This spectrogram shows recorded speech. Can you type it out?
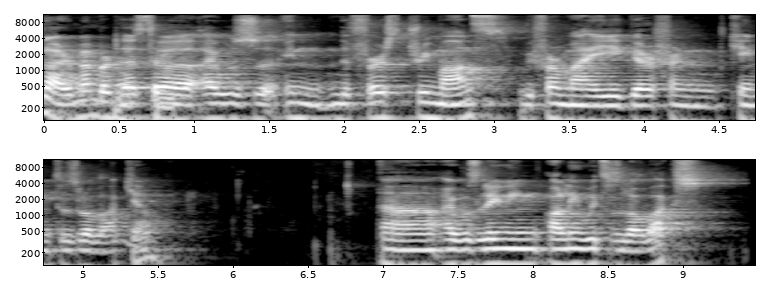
No, I remember That's that uh, I was uh, in the first three months before my girlfriend came to Slovakia. Uh, I was living only with Slovaks,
